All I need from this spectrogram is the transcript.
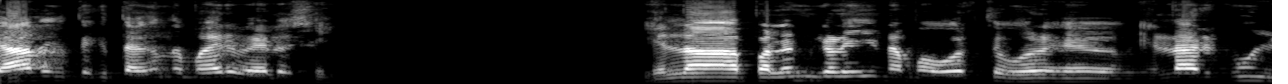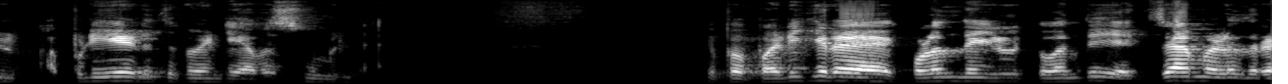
ஜாதகத்துக்கு தகுந்த மாதிரி வேலை செய்யும். எல்லா பலன்களையும் நம்ம ஒருத்த ஒரு எல்லாருக்கும் அப்படியே எடுத்துக்க வேண்டிய அவசியம் இல்லை. இப்போ படிக்கிற குழந்தைகளுக்கு வந்து எக்ஸாம் எழுதுகிற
